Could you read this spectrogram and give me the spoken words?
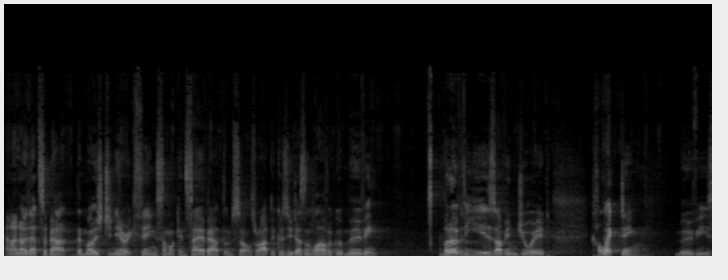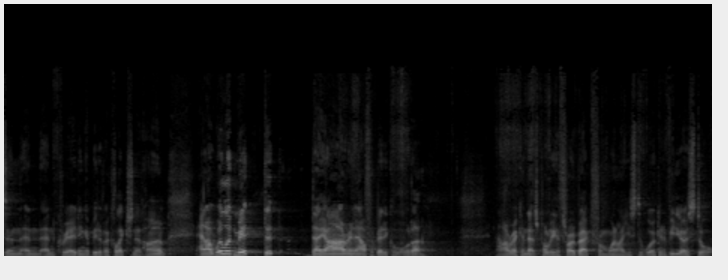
and I know that's about the most generic thing someone can say about themselves, right? Because who doesn't love a good movie? But over the years, I've enjoyed collecting movies and, and, and creating a bit of a collection at home. And I will admit that they are in alphabetical order. And I reckon that's probably a throwback from when I used to work in a video store,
